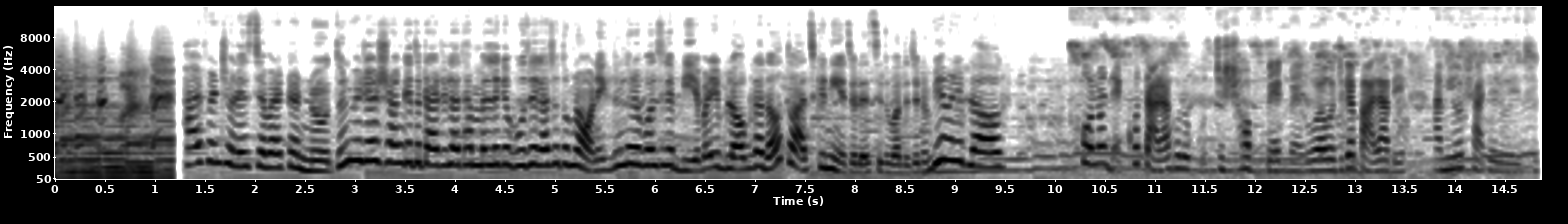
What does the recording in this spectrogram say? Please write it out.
হাই ফ্রেন্ড চলে এসেছি আবার একটা নতুন ভিডিওর সঙ্গে। তো টাইটেল আর থাম্বেল থেকে বুঝে গেছো তোমরা অনেকদিন ধরে বলছিলে বিয়ে বাড়ির ব্লগটা দাও তো আজকে নিয়ে চলে এসেছি তোমাদের জন্য বিয়ে বাড়ির ব্লগ কোনো দেখো তাড়াহুড়ো করছে সব ব্যাগ ব্যাগ ও আজকে পালাবে আমি ওর সাথে রয়েছি।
